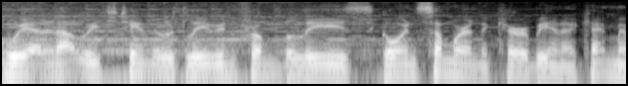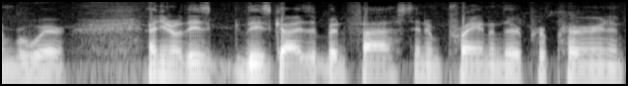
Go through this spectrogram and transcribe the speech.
we had an outreach team that was leaving from Belize, going somewhere in the Caribbean. I can't remember where. And you know, these these guys have been fasting and praying, and they're preparing and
